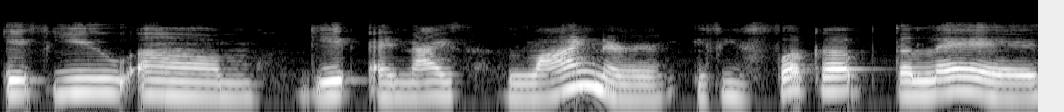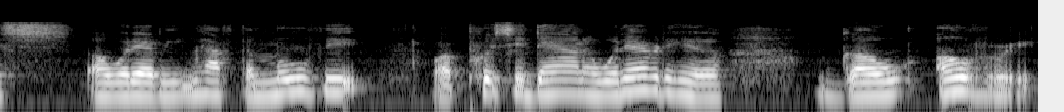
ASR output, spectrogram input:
if you um get a nice liner if you fuck up the lash or whatever you have to move it or push it down or whatever the hell go over it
